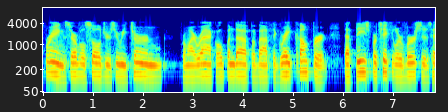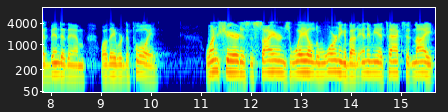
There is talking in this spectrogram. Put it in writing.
spring, several soldiers who returned from Iraq opened up about the great comfort that these particular verses had been to them while they were deployed. One shared as the sirens wailed a warning about enemy attacks at night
